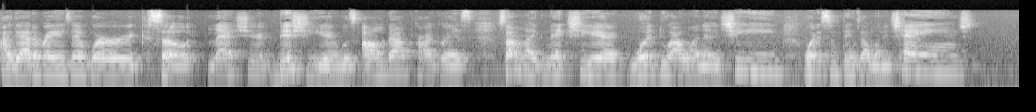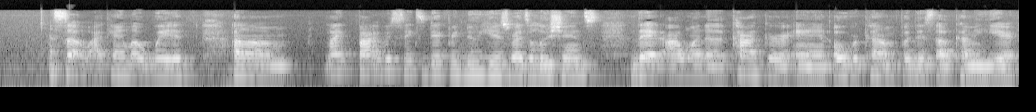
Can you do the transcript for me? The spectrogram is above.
I got a raise at work. So last year, this year was all about progress. So I'm like, next year, what do I want to achieve? What are some things I want to change? So I came up with um, like five or six different New Year's resolutions that I want to conquer and overcome for this upcoming year.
